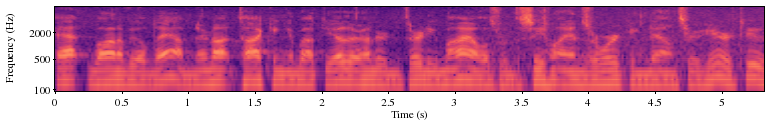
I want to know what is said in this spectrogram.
at Bonneville Dam. They're not talking about the other 130 miles where the sea lions are working down through here too.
